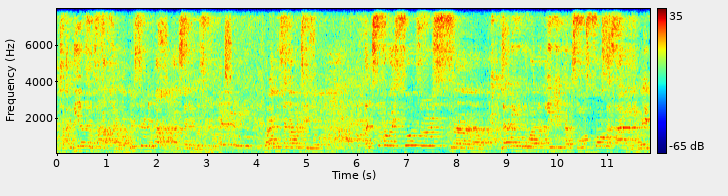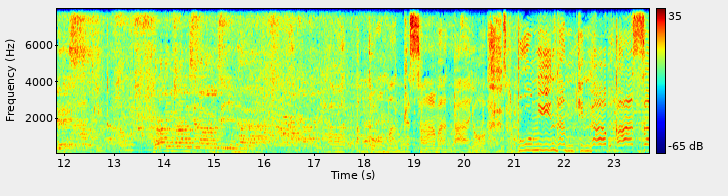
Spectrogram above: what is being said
At saka hindi lang sa Osaka, uh, Western Japan, ang sa Western Japan. Maraming salamat sa inyo. At sa mga sponsors na laging tumatangkilik at sumusuporta sa amin, mga events, maraming maraming salamat po sa inyong lahat. Bawat ako magkasama tayo Sa lubungin ng kinabukasan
